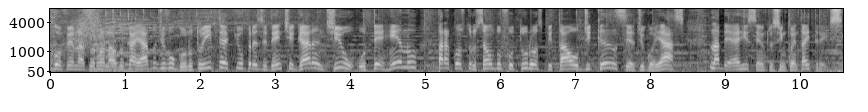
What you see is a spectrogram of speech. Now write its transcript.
governador Ronaldo Caiado divulgou no Twitter que o presidente garantiu o terreno para a construção do futuro Hospital de Câncer de Goiás, na BR-153.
